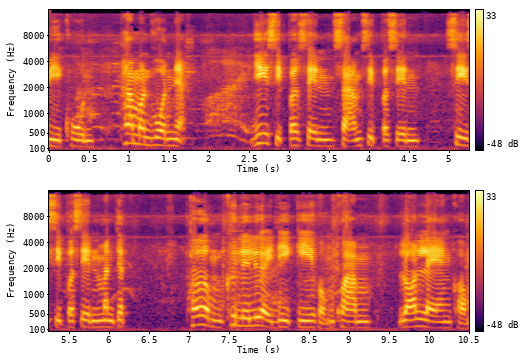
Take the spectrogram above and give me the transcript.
วีคูณ ถ้ามันวนเนี่ยยี่สิบเปอร์เซ็นสามสิบเปอร์เซ็นสี่สิบเปอร์เซ็นมันจะเพิ่มขึ้นเรื่อยๆ ดีกีของความร้อนแรงของ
